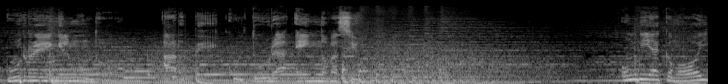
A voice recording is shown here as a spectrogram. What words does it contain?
ocurre en el mundo. Arte, cultura e innovación. Un día como hoy,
